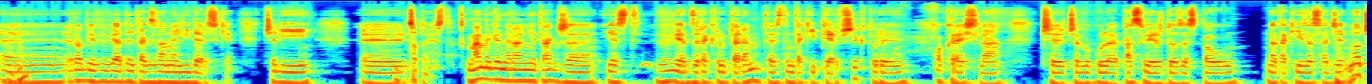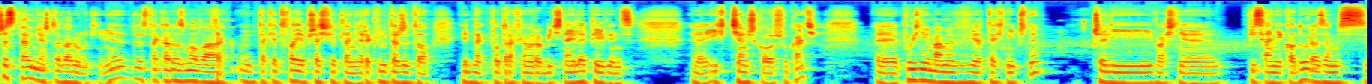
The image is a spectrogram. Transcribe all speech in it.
yy, mhm. robię wywiady tak zwane liderskie, czyli co to jest? Mamy generalnie tak, że jest wywiad z rekruterem, to jest ten taki pierwszy, który określa, czy, czy w ogóle pasujesz do zespołu na takiej zasadzie, mhm. no czy spełniasz te warunki, nie? To jest taka rozmowa, tak. takie twoje prześwietlenie. Rekruterzy to jednak potrafią robić najlepiej, więc e, ich ciężko oszukać. E, później mamy wywiad techniczny, czyli właśnie pisanie kodu razem z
